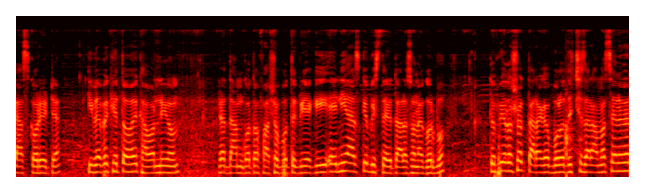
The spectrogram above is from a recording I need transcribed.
কাজ করে এটা? কীভাবে খেতে হয়? খাওয়ার নিয়ম? এটার দাম কত? ফাঁসো প্রতিক্রিয়া কী? এই নিয়ে আজকে বিস্তারিত আলোচনা করব। তো প্রিয় দর্শক, তার আগে বলে দিচ্ছি, যারা আমার চ্যানেলে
